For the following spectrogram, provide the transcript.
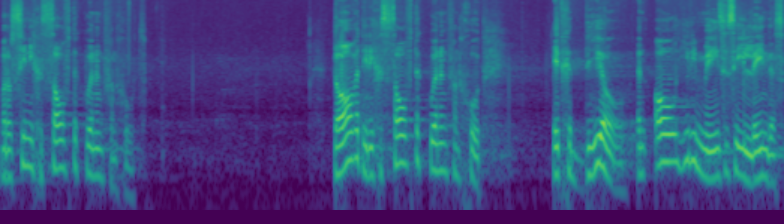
maar ons sien die gesalfde koning van God. Dawid, hierdie gesalfde koning van God, het gedeel in al hierdie mense se ellendes.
